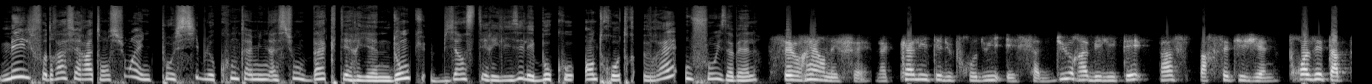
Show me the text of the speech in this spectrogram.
mais il faudra faire attention à une possible contamination bactérienne, donc bien stériliser les bocaux, entre autres. Vrai ou faux Isabelle? C'est vrai en effet. La qualité du produit et sa durabilité passent par cette hygiène. Trois étapes.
